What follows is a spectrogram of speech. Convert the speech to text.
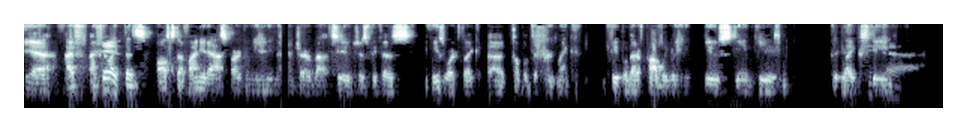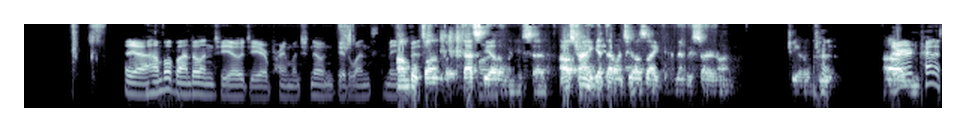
Yeah, I've, i feel like that's all stuff I need to ask our community manager about too, just because he's worked like a couple different like people that have probably used Steam keys, like Steam. Yeah. yeah, Humble Bundle and GOG are pretty much known good ones to me. Humble Bundle, that's the other one you said. I was trying to get that one too. I was like, and then we started on GOG. They're Um, kind of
